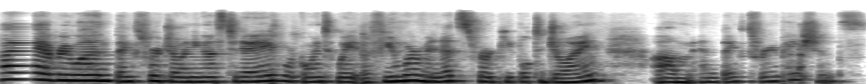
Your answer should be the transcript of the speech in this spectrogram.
Hi, everyone. Thanks for joining us today. We're going to wait a few more minutes for people to join, um, and thanks for your patience.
